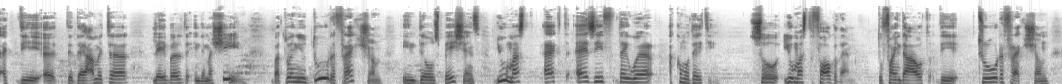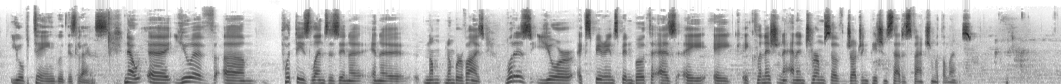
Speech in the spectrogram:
at the, uh, the diameter labeled in the machine. But when you do refraction in those patients, you must act as if they were accommodating. So you must fog them to find out the true refraction you obtained with this lens. Now, uh, you have um, put these lenses in a in a num- number of eyes. What has your experience been, both as a, a, a clinician and in terms of judging patient satisfaction with the lens?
